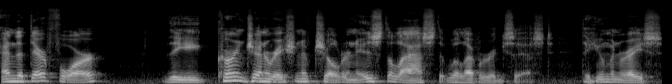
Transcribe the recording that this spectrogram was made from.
and that therefore the current generation of children is the last that will ever exist. The human race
